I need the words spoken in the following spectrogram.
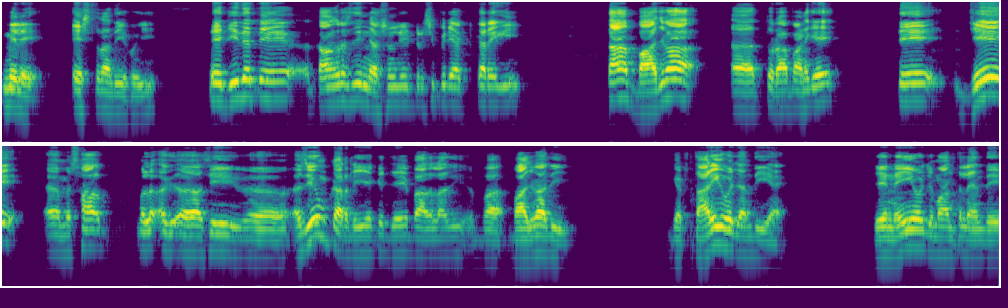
ਮਿਲੇ ਇਸ ਤਰ੍ਹਾਂ ਦੀ ਹੋਈ ਤੇ ਜਿਹਦੇ ਤੇ ਕਾਂਗਰਸ ਦੀ ਨੈਸ਼ਨਲ ਲੀਡਰਸ਼ਿਪ ਰਿਐਕਟ ਕਰੇਗੀ। ਤਾਂ ਬਾਜਵਾ ਧੁਰਾ ਬਣ ਗਏ ਤੇ ਜੇ ਅ, ਮਿਸਾਲ ਮਤਲਬ ਅਸੀਂ ਅਜ਼ਿਊਮ ਕਰ ਲਈਏ ਕਿ ਜੇ ਬਾਦਲਾ ਦੀ ਬਾਜਵਾ ਦੀ ਗ੍ਰਿਫਤਾਰੀ ਹੋ ਜਾਂਦੀ ਹੈ ਜੇ ਨਹੀਂ ਉਹ ਜ਼ਮਾਨਤ ਲੈਂਦੇ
